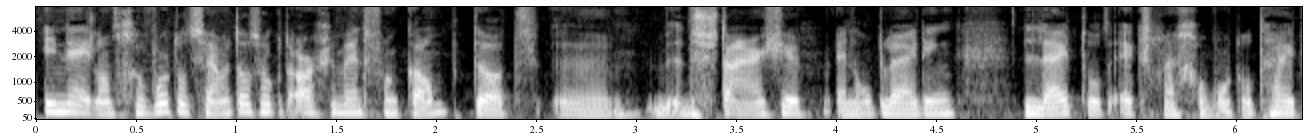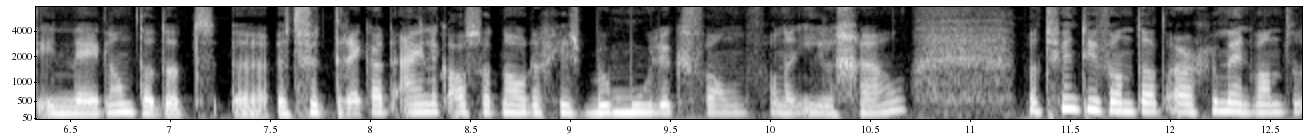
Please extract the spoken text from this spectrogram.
in Nederland geworteld zijn. Want dat is ook het argument van Kamp... dat uh, de stage en opleiding leidt tot extra geworteldheid in Nederland. Dat het, uh, het vertrek uiteindelijk, als dat nodig is, bemoeilijkt van, van een illegaal. Wat vindt u van dat argument? Want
